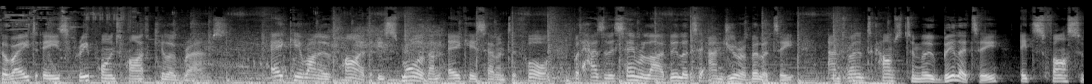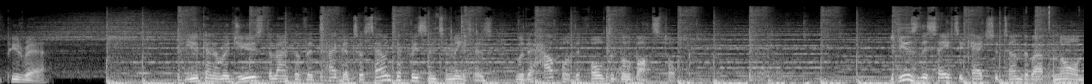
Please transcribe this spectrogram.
The weight is 3.5 kilograms. AK-105 is smaller than AK-74 but has the same reliability and durability and when it comes to mobility, it's far superior. You can reduce the length of the Tiger to 73 cm with the help of the foldable buttstock. Use the safety catch to turn the weapon on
